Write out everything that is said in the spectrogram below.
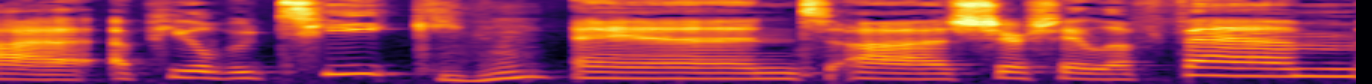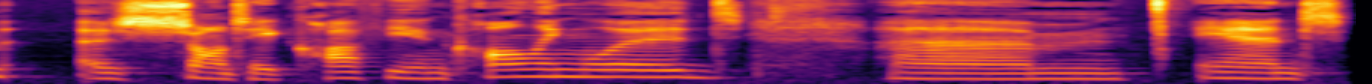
Uh, Appeal Boutique mm-hmm. and uh, Cherchez La Femme, uh, Shante Coffee in Collingwood. Um, and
